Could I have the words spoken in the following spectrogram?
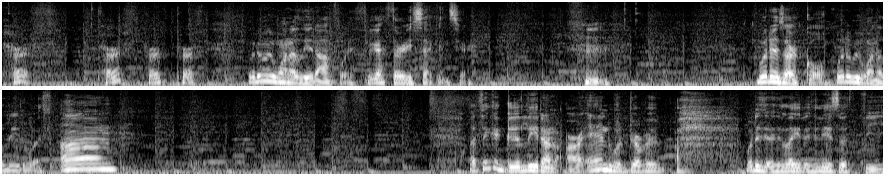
Perf. Perf, perf, perf. What do we want to lead off with? We got 30 seconds here. Hmm. What is our goal? What do we want to lead with? Um... I think a good lead on our end would be... What is it? He leads with the,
